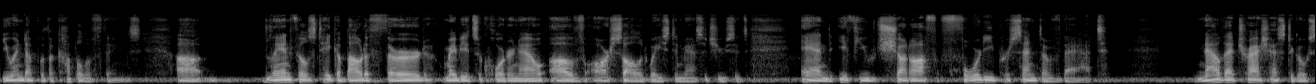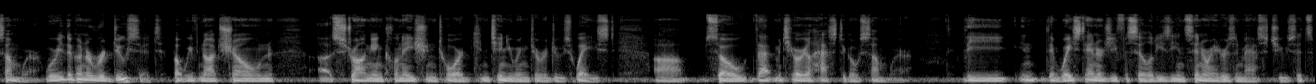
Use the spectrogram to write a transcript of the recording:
you end up with a couple of things. Uh, landfills take about a third, maybe it's a quarter now, of our solid waste in Massachusetts. And if you shut off 40% of that, now that trash has to go somewhere. We're either going to reduce it, but we've not shown a strong inclination toward continuing to reduce waste. Uh, so that material has to go somewhere the, in, the waste energy facilities, the incinerators in Massachusetts,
